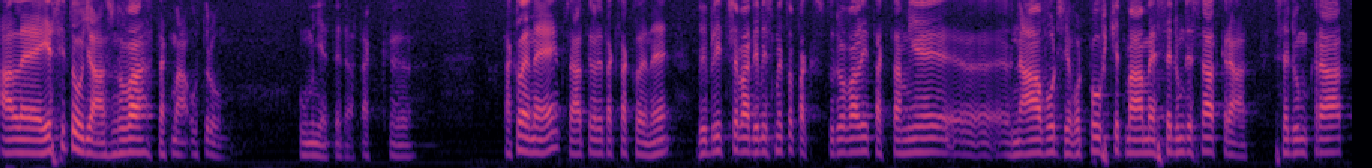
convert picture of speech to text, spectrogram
ale jestli to udělá znova, tak má utrum. U mě teda. Tak, e, takhle ne, přátelé, tak takhle ne. Bibli třeba, kdybychom to pak studovali, tak tam je e, návod, že odpouštět máme 70krát, sedmkrát,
